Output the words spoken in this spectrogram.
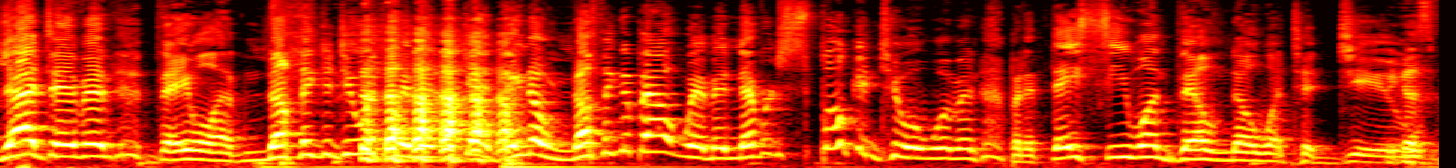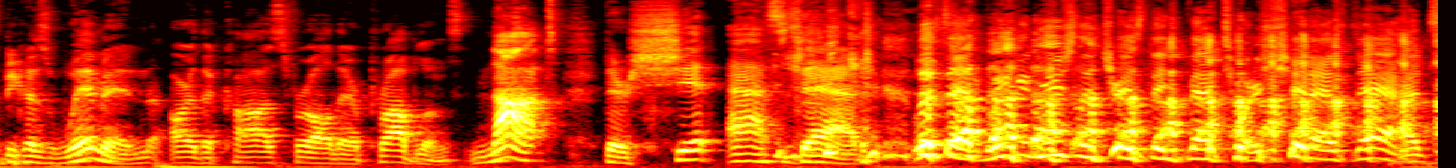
Yeah, David, they will have nothing to do with women. Again, they know nothing about women, never spoken to a woman, but if they see one, they'll know what to do. Because because women are the cause for all their problems, not their shit ass dad. Listen, we can usually trace things back to our shit ass dads.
